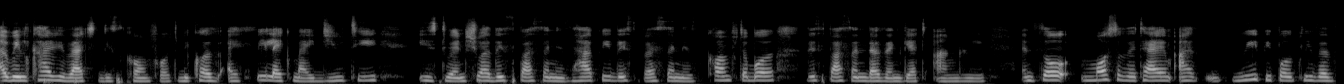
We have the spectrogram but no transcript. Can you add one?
I will carry that discomfort because I feel like my duty is to ensure this person is happy, this person is comfortable, this person doesn't get angry. And so, most of the time, as we people pleasers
